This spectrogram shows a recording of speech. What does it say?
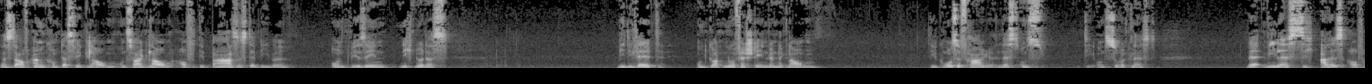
dass es darauf ankommt, dass wir glauben, und zwar glauben auf die Basis der Bibel. Und wir sehen nicht nur, dass wir die Welt und Gott nur verstehen, wenn wir glauben. Die große Frage lässt uns, die uns zurücklässt, wie lässt sich alles auf,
